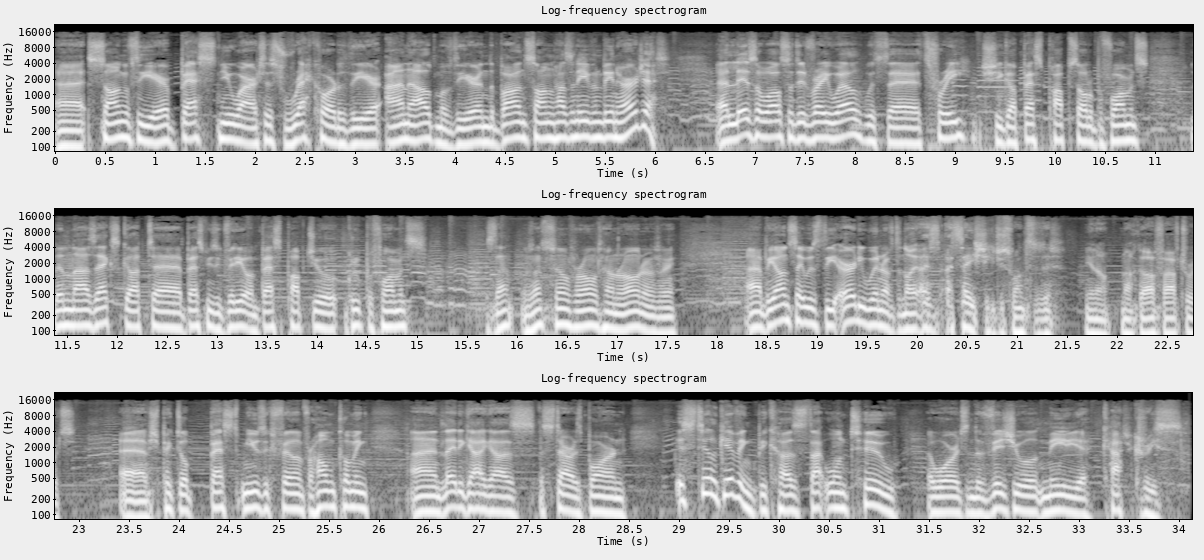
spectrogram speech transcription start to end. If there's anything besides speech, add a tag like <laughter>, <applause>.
Uh, song of the year, best new artist, record of the year, and album of the year, and the Bond song hasn't even been heard yet. Uh, Lizzo also did very well with uh, three. She got best pop solo performance. Lil Nas X got uh, best music video and best pop duo group performance. Is that was that still for Old Town Road or something? Uh, Beyonce was the early winner of the night. I'd, I'd say she just wanted to, you know, knock off afterwards. Uh, she picked up best music film for Homecoming, and Lady Gaga's A Star Is Born is still giving because that won two awards in the visual media categories.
